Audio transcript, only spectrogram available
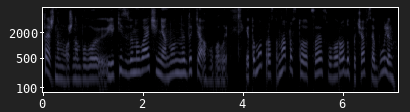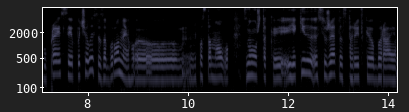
Теж не можна було. Якісь звинувачення ну не дотягували. І тому просто-напросто це свого роду почався булінг у пресі, почалися заборони е, постановок. Знову ж таки, які сюжети Старицький обирає.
